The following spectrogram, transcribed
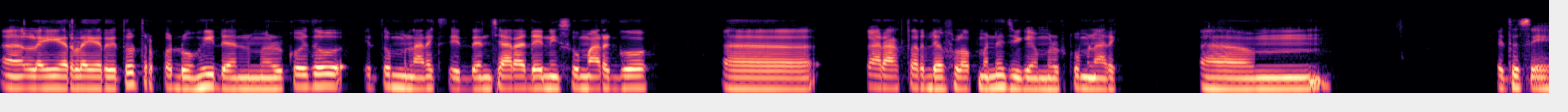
uh, layer-layer itu terpenuhi dan menurutku itu itu menarik sih. Dan cara Denny Sumargo uh, karakter developmentnya juga menurutku menarik. Um, itu sih.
